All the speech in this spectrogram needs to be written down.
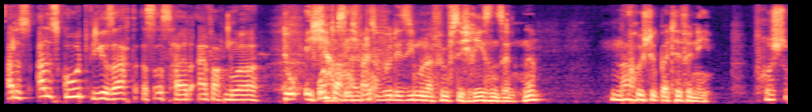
alles, alles gut. Wie gesagt, es ist halt einfach nur. Du, ich hab's, ich weiß, wofür die 750 Riesen sind, ne? Na, Frühstück bei Tiffany. frisch.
